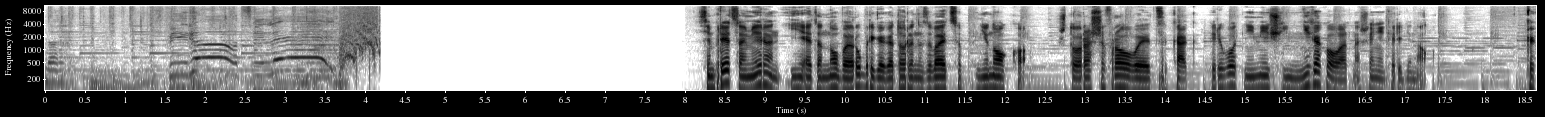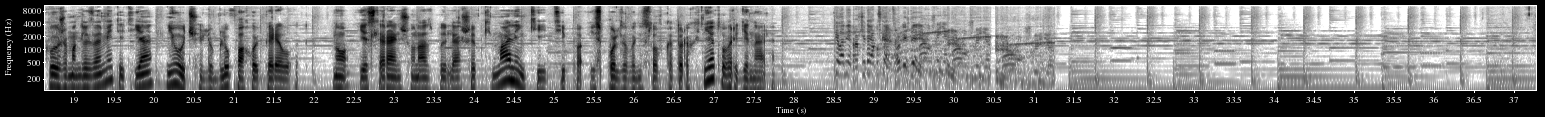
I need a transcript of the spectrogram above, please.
тумана. Вперед, смелей! Всем привет, с вами Иран, и это новая рубрика, которая называется Пниноко, что расшифровывается как перевод, не имеющий никакого отношения к оригиналу. Как вы уже могли заметить, я не очень люблю плохой перевод. Но если раньше у нас были ошибки маленькие, типа использования слов, которых нет в оригинале,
